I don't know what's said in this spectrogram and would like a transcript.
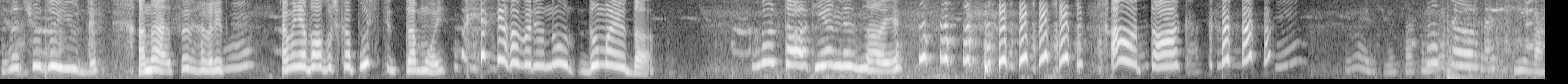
За чудо-юдо. Она, слышь, говорит, а меня бабушка пустит домой? Я говорю, ну, думаю, да. Ну так, я не знаю. А вот так. Ну, так, ну, красиво.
